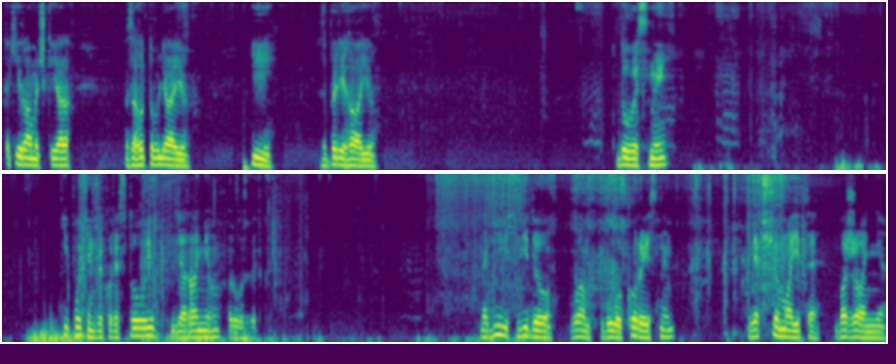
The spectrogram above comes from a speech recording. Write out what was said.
Такі рамочки я заготовляю і зберігаю до весни. І потім використовую для раннього розвитку. Надіюсь, відео вам було корисним. Якщо маєте бажання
